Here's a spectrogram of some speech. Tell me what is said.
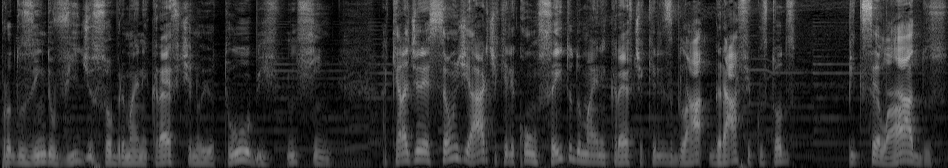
produzindo vídeos sobre Minecraft no YouTube, enfim, aquela direção de arte, aquele conceito do Minecraft, aqueles gráficos todos pixelados,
